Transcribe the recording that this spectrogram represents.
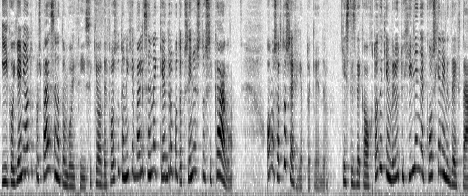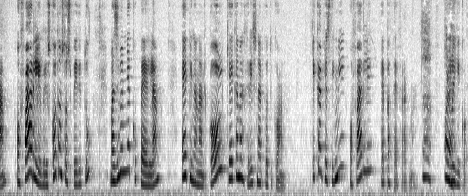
Η οικογένειά του προσπάθησε να τον βοηθήσει και ο αδερφός του τον είχε βάλει σε ένα κέντρο αποτοξίνηση στο Σικάγο. Όμως αυτός έφυγε από το κέντρο. Και στις 18 Δεκεμβρίου του 1997, ο Φάρλι βρισκόταν στο σπίτι του μαζί με μια κοπέλα, έπιναν αλκοόλ και έκαναν χρήση ναρκωτικών. Και κάποια στιγμή ο Φάρλι έπαθε έφραγμα. Α, Ωραία. Λογικό.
